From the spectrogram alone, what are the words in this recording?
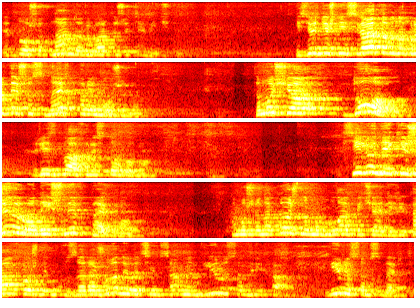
для того, щоб нам дарувати життя вічне. І сьогоднішнє свято воно про те, що смерть переможена. Тому що до Різдва Христового всі люди, які жили, вони йшли в пекло. Тому що на кожному була печать гріха, кожен був заражений оцим самим вірусом гріха, вірусом смерті.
